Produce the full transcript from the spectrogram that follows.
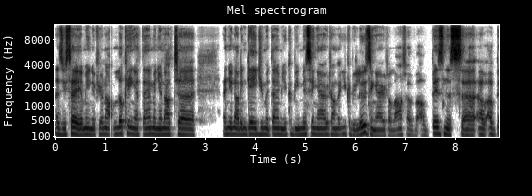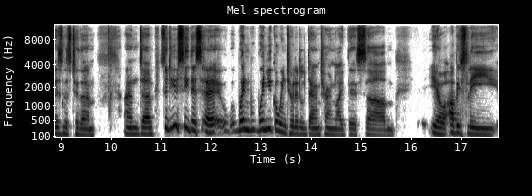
as you say, I mean, if you're not looking at them and you're not uh, and you're not engaging with them, you could be missing out on it. You could be losing out a lot of of business uh, of, of business to them. And um, so, do you see this uh, when when you go into a little downturn like this? Um, you know, obviously,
